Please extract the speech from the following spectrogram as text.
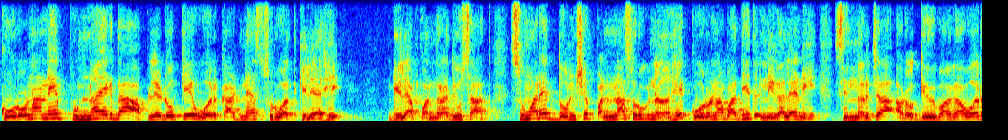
कोरोनाने पुन्हा एकदा आपले डोके वर काढण्यास सुरुवात केली आहे. गेल्या पंधरा दिवसात सुमारे दोनशे पन्नास रुग्ण हे कोरोनाबाधित निघाल्याने सिन्नरच्या आरोग्य विभागावर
